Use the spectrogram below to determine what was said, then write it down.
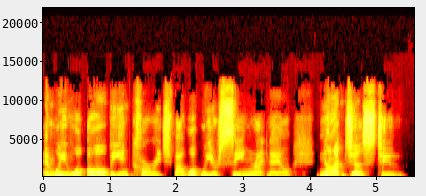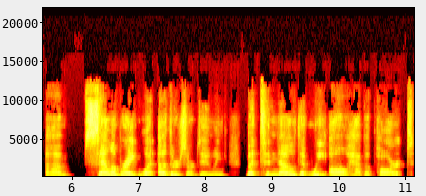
and we will all be encouraged by what we are seeing right now, not just to um, celebrate what others are doing, but to know that we all have a part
